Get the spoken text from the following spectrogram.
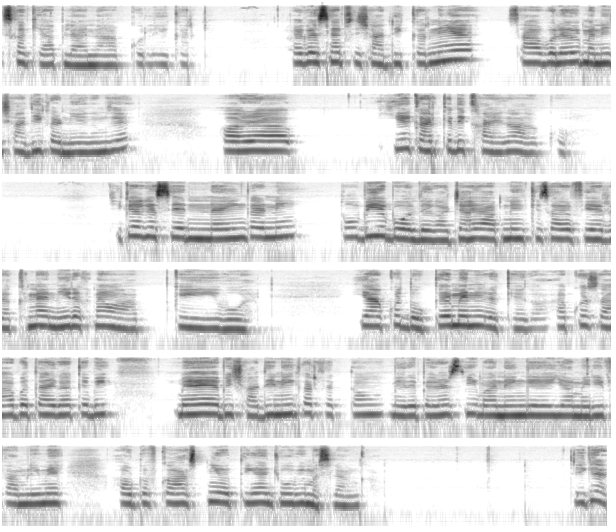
इसका क्या प्लान है आपको लेकर के? अगर इसने आपसे शादी करनी है साहब बोले मैंने शादी करनी है तुमसे और ये करके दिखाएगा आपको। ठीक है, अगर से नहीं करनी तो भी ये बोल देगा, चाहे आपने किसी अफेयर रखना है, नहीं रखना आपकी वो है। ये आपको धोखे में नहीं रखेगा। आपको साहब बताएगा कि भाई मैं अभी शादी नहीं कर सकता हूँ, मेरे पेरेंट्स नहीं मानेंगे या मेरी फैमिली में आउट ऑफ़ कास्ट नहीं होती हैं, जो भी मसला उनका। ठीक है?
